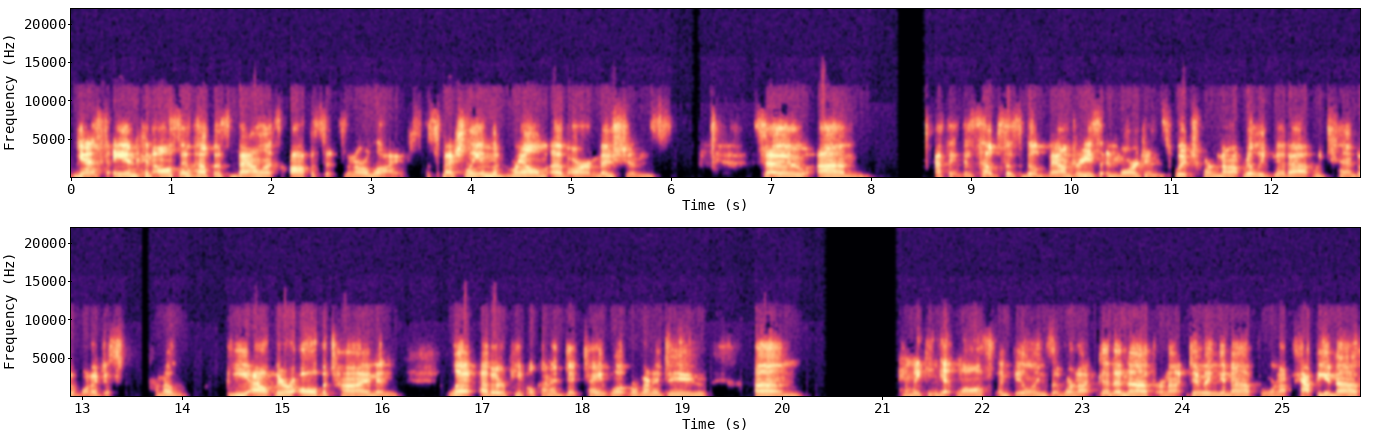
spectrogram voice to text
Yes, and can also help us balance opposites in our lives, especially in the realm of our emotions. So um, I think this helps us build boundaries and margins, which we're not really good at. We tend to want to just kind of be out there all the time and let other people kind of dictate what we're going to do. Um, and we can get lost in feelings that we're not good enough or not doing enough or we're not happy enough.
